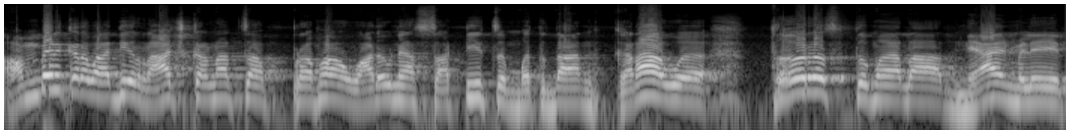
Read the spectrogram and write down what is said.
आंबेडकरवादी राजकारणाचा प्रभाव वाढवण्यासाठीच मतदान करावं. तरच तुम्हाला न्याय मिळेल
